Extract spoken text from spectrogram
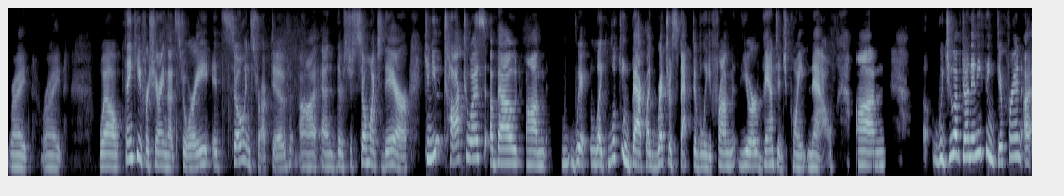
Right, right. Well, thank you for sharing that story. It's so instructive, uh, and there's just so much there. Can you talk to us about, um, where, like, looking back, like retrospectively from your vantage point now? Um, would you have done anything different? I,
